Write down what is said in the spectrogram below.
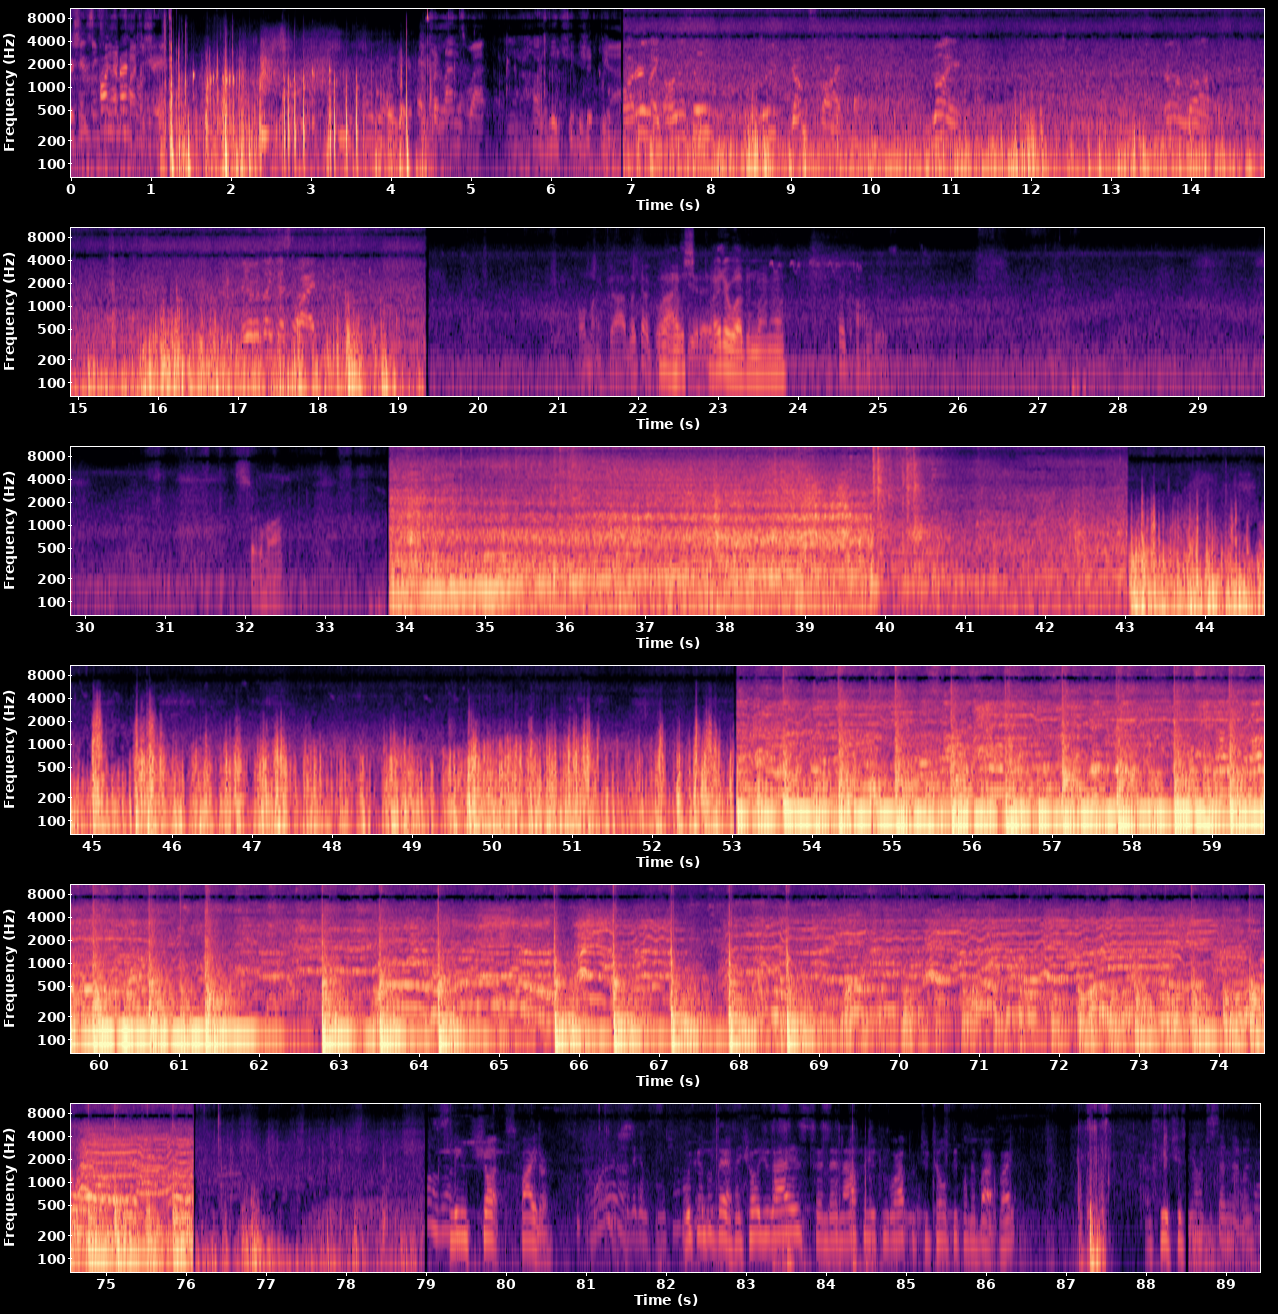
This is fundamental shape. Get your lens wet. Water, like honestly, huge jump spot. But they're on rocks. And it was like this wide. Oh my god, look how I have a glassy it is. spider web in my mouth. Look how calm it is. Đồ họa. Slingshot spider. We can do this. I show you guys, and then after you can go up to tell people in the back, right? Let's see if she's. You'll have to send that one.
